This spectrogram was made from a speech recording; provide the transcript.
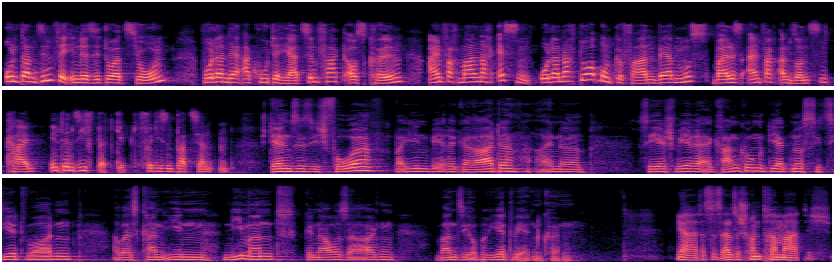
Und dann sind wir in der Situation, wo dann der akute Herzinfarkt aus Köln einfach mal nach Essen oder nach Dortmund gefahren werden muss, weil es einfach ansonsten kein Intensivbett gibt für diesen Patienten. Stellen Sie sich vor, bei Ihnen wäre gerade eine sehr schwere Erkrankung diagnostiziert worden, aber es kann Ihnen niemand genau sagen, wann Sie operiert werden können. Ja, das ist also schon dramatisch.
